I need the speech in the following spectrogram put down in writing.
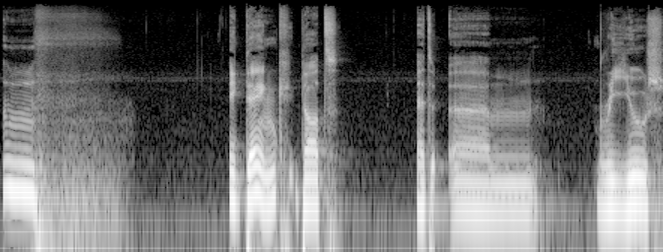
Mm. ik denk dat het ehm, reuse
